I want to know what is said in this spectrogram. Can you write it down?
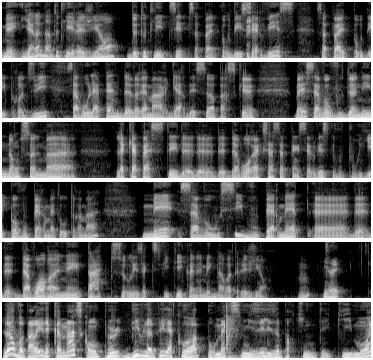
mais il y en a dans toutes les régions, de tous les types. Ça peut être pour des services, ça peut être pour des produits. Ça vaut la peine de vraiment regarder ça parce que ben, ça va vous donner non seulement la capacité d'avoir accès à certains services que vous ne pourriez pas vous permettre autrement, mais ça va aussi vous permettre euh, d'avoir un impact sur les activités économiques dans votre région. Oui. Là, on va parler de comment est-ce qu'on peut développer la coop pour maximiser les opportunités. Puis moi,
